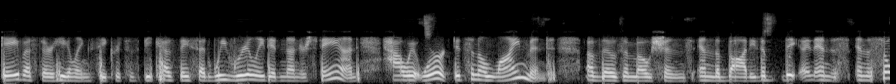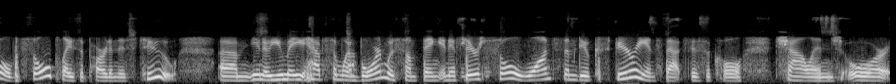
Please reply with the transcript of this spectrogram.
gave us their healing secrets, is because they said we really didn't understand how it worked. It's an alignment of those emotions and the body, the, the and the and the soul. The soul plays a part in this too. Um, you know, you may have someone born with something, and if their soul wants them to experience that physical challenge, or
